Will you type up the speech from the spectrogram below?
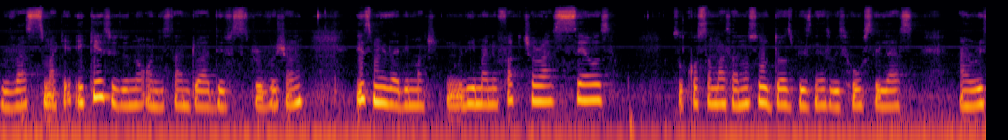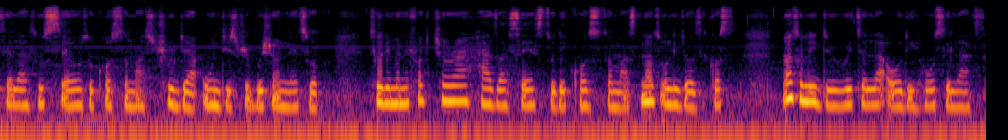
reverse market. In case you do not understand dual distribution this means that the, the manufacturer sells to customers and also does business with wholesalers and retailers who sell to customers through their own distribution network. So the manufacturer has access to the customers. Not only does the cost not only the retailer or the wholesalers.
